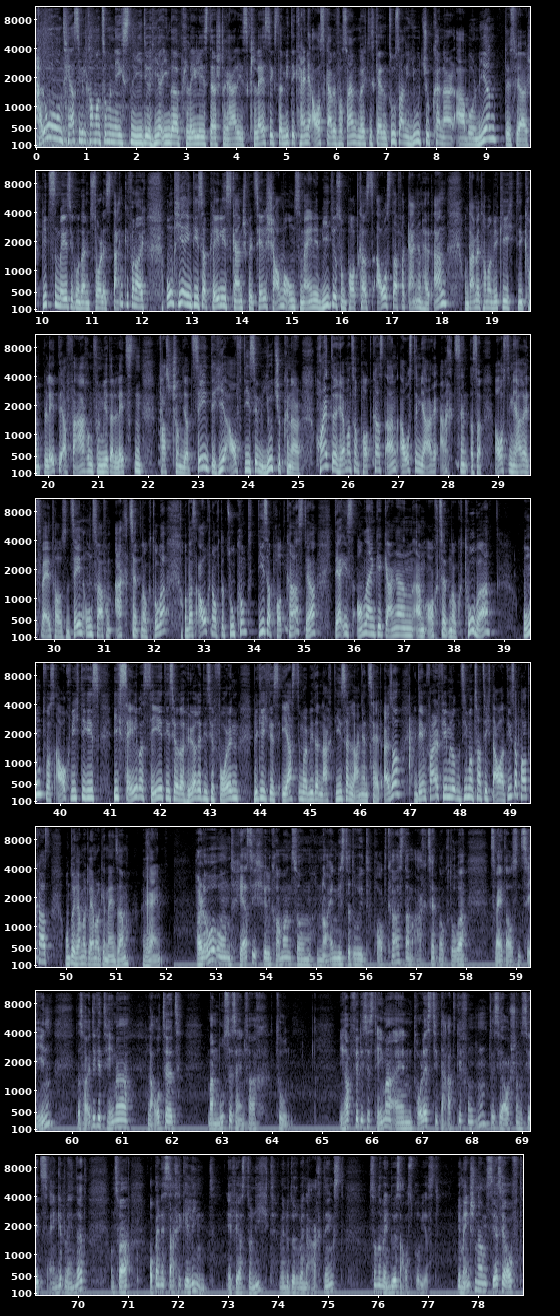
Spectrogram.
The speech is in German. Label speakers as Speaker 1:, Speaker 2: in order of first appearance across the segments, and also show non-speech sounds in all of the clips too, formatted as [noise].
Speaker 1: Hallo und herzlich willkommen zum nächsten Video hier in der Playlist der Stradis Classics. Damit ihr keine Ausgabe versäumt, möchte ich es gleich dazu sagen, YouTube-Kanal abonnieren. Das wäre spitzenmäßig und ein tolles Danke von euch. Und hier in dieser Playlist ganz speziell schauen wir uns meine Videos und Podcasts aus der Vergangenheit an. Und damit haben wir wirklich die komplette Erfahrung von mir der letzten fast schon Jahrzehnte hier auf diesem YouTube-Kanal. Heute hören wir uns einen Podcast an aus dem Jahre 18, also aus dem Jahre 2000. 2010 und zwar vom 18. Oktober. Und was auch noch dazu kommt, dieser Podcast, ja, der ist online gegangen am 18. Oktober. Und was auch wichtig ist, ich selber sehe diese oder höre diese Folgen wirklich das erste Mal wieder nach dieser langen Zeit. Also in dem Fall 4 Minuten 27 dauert dieser Podcast und da hören wir gleich mal gemeinsam rein.
Speaker 2: Hallo und herzlich willkommen zum neuen Mr. Do It Podcast am 18. Oktober 2010. Das heutige Thema lautet, man muss es einfach tun. Ich habe für dieses Thema ein tolles Zitat gefunden, das ihr auch schon seht eingeblendet. Und zwar, ob eine Sache gelingt, erfährst du nicht, wenn du darüber nachdenkst, sondern wenn du es ausprobierst. Wir Menschen haben sehr, sehr oft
